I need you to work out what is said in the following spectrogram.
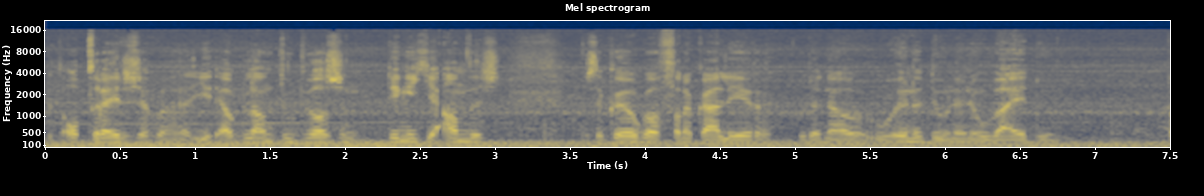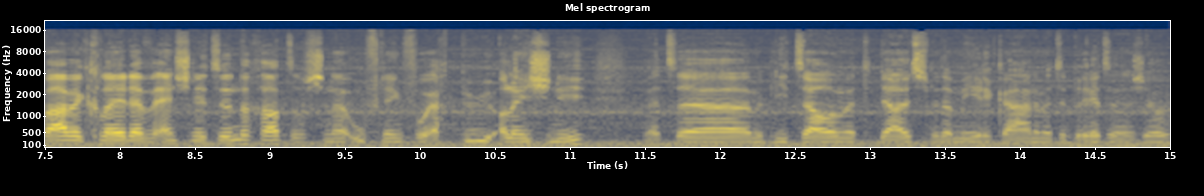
het optreden zeg maar. Elk land doet wel zijn dingetje anders. Dus dan kun je ook wel van elkaar leren hoe, dat nou, hoe hun het doen en hoe wij het doen. Een paar weken geleden hebben we Engineer Thunder gehad. Dat was een uh, oefening voor echt puur alleen genie. Met, uh, met Litouwen, met de Duitsers, met de Amerikanen, met de Britten en zo.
